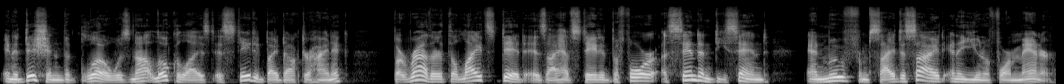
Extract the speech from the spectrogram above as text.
In addition, the glow was not localized as stated by Dr. Hynek, but rather the lights did, as I have stated before, ascend and descend and move from side to side in a uniform manner.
